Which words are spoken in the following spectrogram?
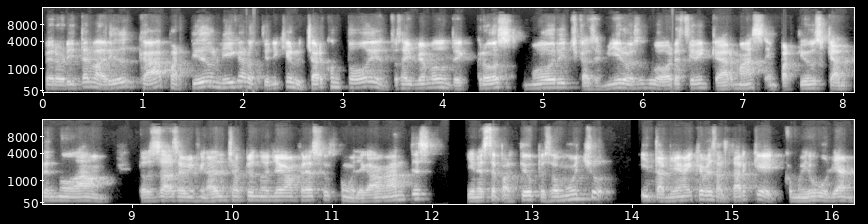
pero ahorita el Madrid cada partido en liga lo tiene que luchar con todo y entonces ahí vemos donde Cross, Modric, Casemiro, esos jugadores tienen que dar más en partidos que antes no daban. Entonces a semifinal del Champions no llegan frescos como llegaban antes y en este partido pesó mucho y también hay que resaltar que, como dijo Julián,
